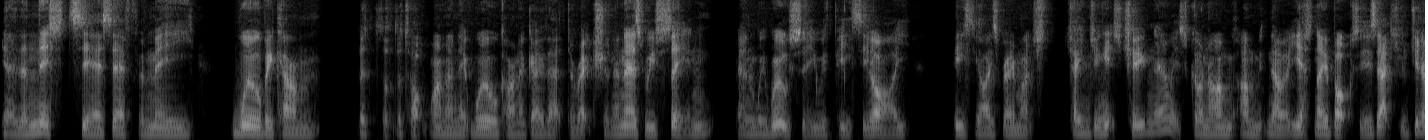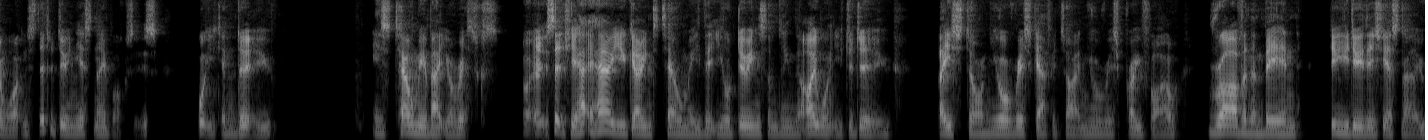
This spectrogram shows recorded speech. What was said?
you know the nist csf for me will become the, the top one and it will kind of go that direction and as we've seen and we will see with pci PCI is very much changing its tune now. It's gone, I'm, I'm no yes, no boxes. Actually, do you know what? Instead of doing yes, no boxes, what you can do is tell me about your risks. Essentially, how are you going to tell me that you're doing something that I want you to do based on your risk appetite and your risk profile, rather than being, do you do this? Yes, no,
